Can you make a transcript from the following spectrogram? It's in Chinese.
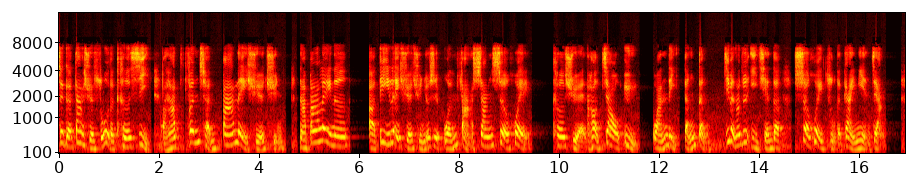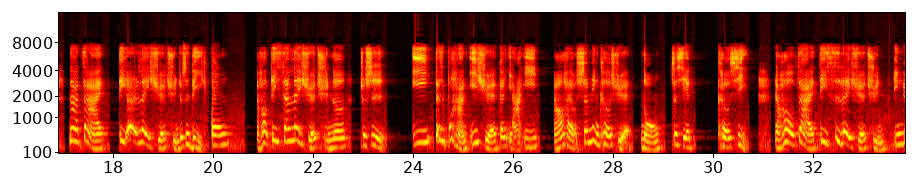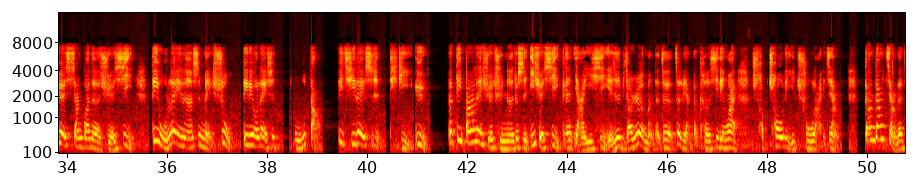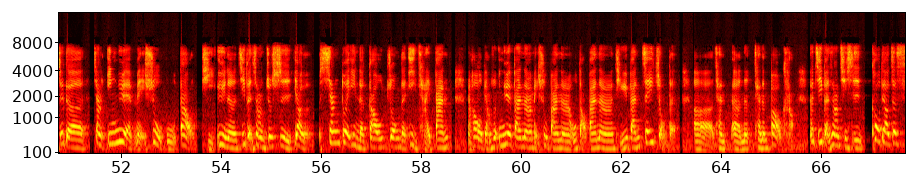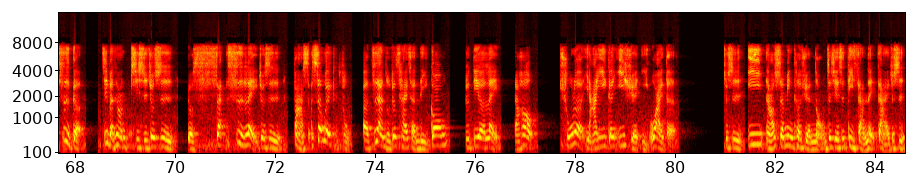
这个大学所有的科系，把它分成八类学群。哪八类呢？啊、第一类学群就是文法、商、社会、科学，然后教育、管理等等，基本上就是以前的社会组的概念这样。那再来第二类学群就是理工，然后第三类学群呢就是医，但是不含医学跟牙医，然后还有生命科学、农这些。科系，然后在第四类学群，音乐相关的学系，第五类呢是美术，第六类是舞蹈，第七类是体育。那第八类学群呢，就是医学系跟牙医系，也就是比较热门的这个这两个科系，另外抽抽离出来这样。刚刚讲的这个像音乐、美术、舞蹈、体育呢，基本上就是要有相对应的高中的艺才班，然后比方说音乐班啊、美术班啊、舞蹈班啊、体育班这一种的，呃，才呃能才能报考。那基本上其实扣掉这四个，基本上其实就是。有三四类，就是把社会组、呃自然组就拆成理工，就第二类，然后除了牙医跟医学以外的，就是医，然后生命科学、农这些是第三类，再来就是。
